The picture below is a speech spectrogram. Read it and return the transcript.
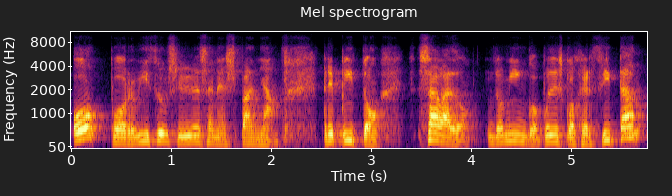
o por Bizum si vives en España. Repito, Sábado, domingo, puedes coger cita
